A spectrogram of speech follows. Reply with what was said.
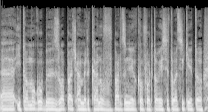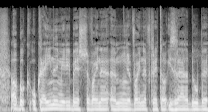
e, i to mogłoby złapać Amerykanów w bardzo niekomfortowej sytuacji, kiedy to obok Ukrainy mieliby jeszcze wojnę, wojnę w której to Izrael byłby,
